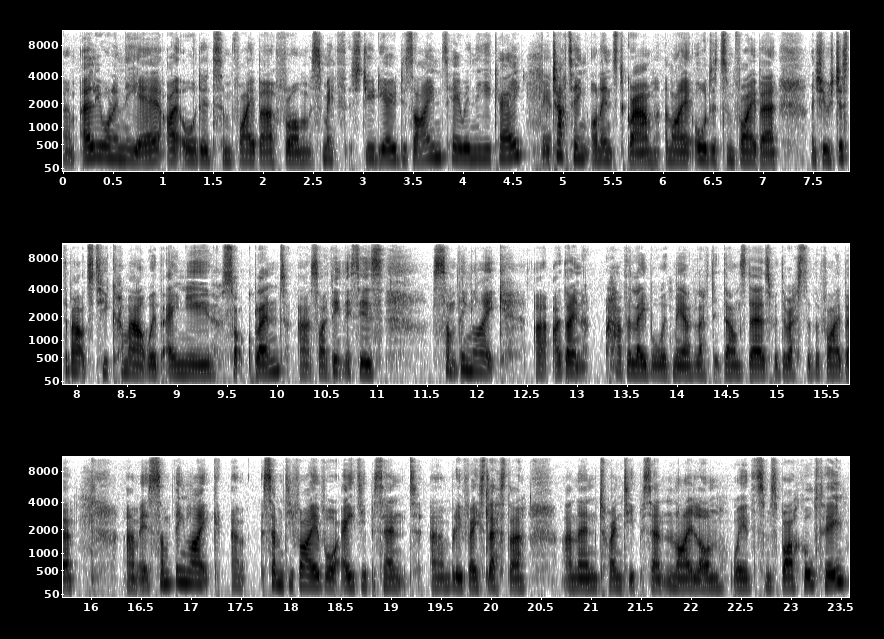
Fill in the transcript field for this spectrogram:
um, earlier on in the year, I ordered some fibre from Smith Studio Designs here in the UK. We were chatting on Instagram and I ordered some fibre and she was just about to come out with a new sock blend. Uh, so I think this is something like, uh, I don't have the label with me, I've left it downstairs with the rest of the fibre. Um, it's something like um, 75 or 80% um, Blueface Leicester and then 20% nylon with some sparkle too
